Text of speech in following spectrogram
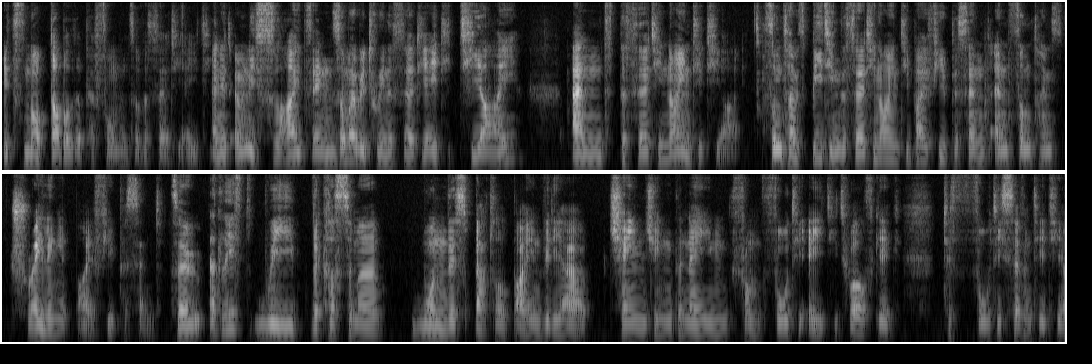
it's not double the performance of a 3080. And it only slides in somewhere between a 3080 Ti and the 3090 Ti. Sometimes beating the 3090 by a few percent and sometimes trailing it by a few percent. So at least we, the customer, won this battle by NVIDIA changing the name from 4080 12 gig to 4070 Ti,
